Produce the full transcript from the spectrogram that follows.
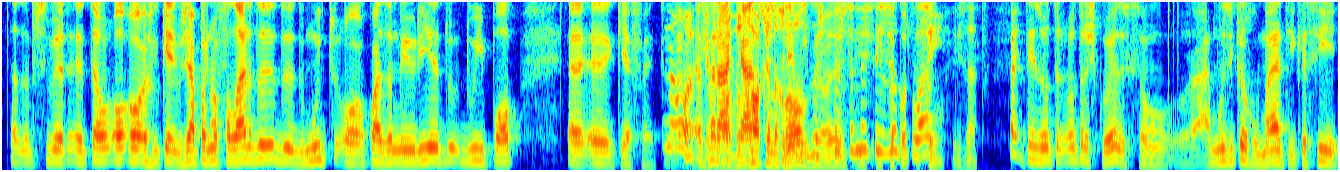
Estás a perceber? Então, ou, ou, já para não falar de, de, de, muito, ou quase a maioria do, do hip hop uh, uh, que é feito. Não, haverá do casos rock and roll, mas depois também isso, isso. Sim, exato. Bem, tens outra, outras coisas que são a música romântica, assim,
